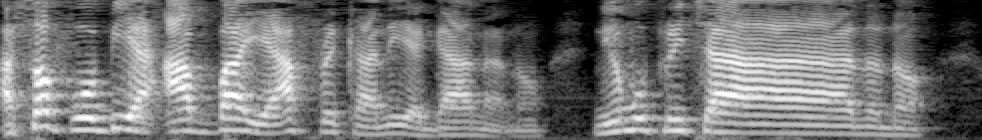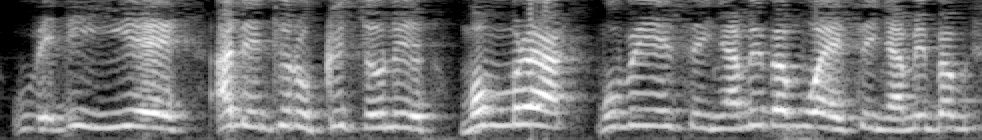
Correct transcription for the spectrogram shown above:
asɔfoɔ bi a aba yɛ Africa ne yɛ Ghana no, ne ɔmo preacher no no. Wobɛdi yie, ade nti no Kristo no yɛ, mommra, mobɛyɛ sɛ nyame bɛmu a ɛsɛ nyame bɛmu,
